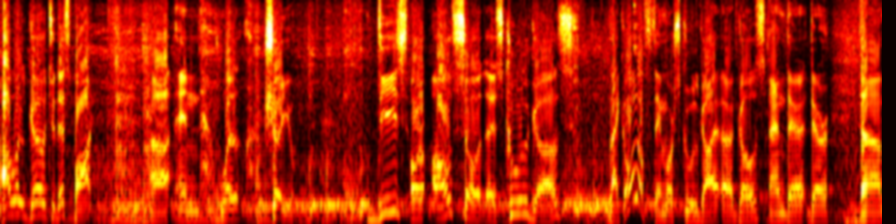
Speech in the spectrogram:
I will go to this part uh, and will show you. These are also the school girls, like all of them are school guy, uh, girls, and they're, they're uh,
